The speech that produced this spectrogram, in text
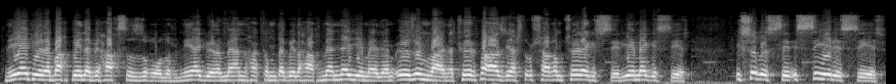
Niyə görə bax belə bir haqsızlıq olur? Niyə görə mənim haqqımda belə haqq? Mən nə yeməliyəm? Özüm var, nə körpə az yaşlı uşağım çörək istəyir, yemək istəyir, işıq istəyir, isti yer istəyir.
